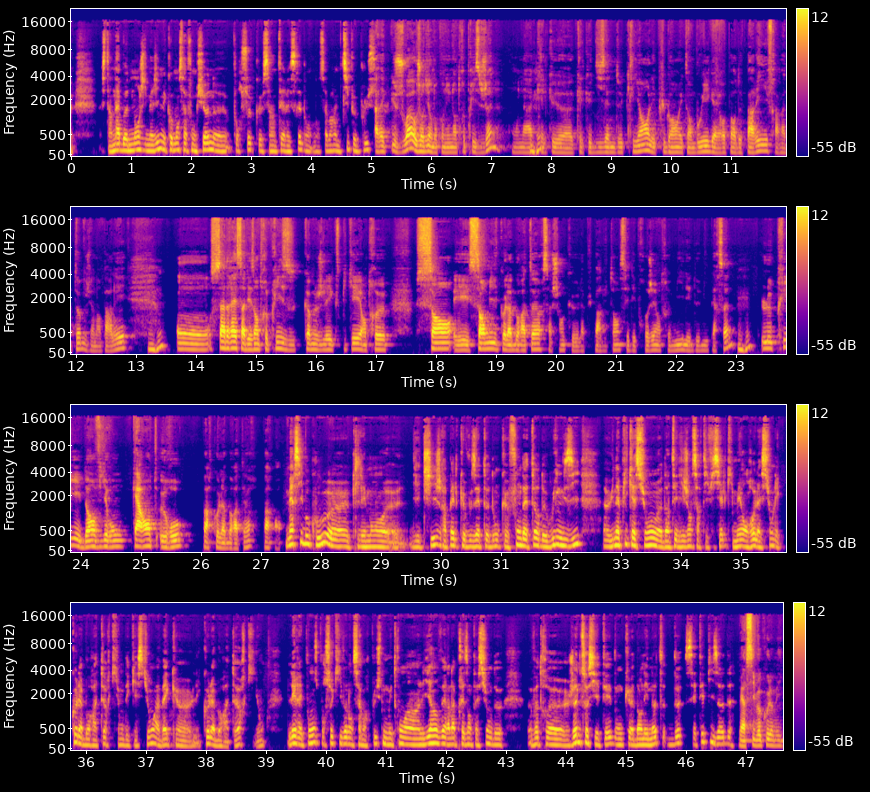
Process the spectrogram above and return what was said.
c'est un abonnement, j'imagine, mais comment ça fonctionne euh, pour ceux que ça intéresserait d'en savoir un petit peu plus? Avec joie. Aujourd'hui, donc on est une entreprise jeune. On a mhm. quelques, euh, quelques dizaines de clients, les plus grands étant Bouygues, Aéroport de Paris, Framatome, je viens d'en parler. Mhm. On s'adresse à des entreprises, comme je l'ai expliqué, entre 100 et 100 000 collaborateurs, sachant que la plupart du temps, c'est des projets entre 1000 et 2000 personnes. Mhm. Le prix est d'environ 40 euros par collaborateur par an. Merci beaucoup euh, Clément euh, Dietschi. Je rappelle que vous êtes donc fondateur de Wingsy, euh, une application d'intelligence artificielle qui met en relation les collaborateurs qui ont des questions avec les collaborateurs qui ont les réponses. Pour ceux qui veulent en savoir plus, nous mettrons un lien vers la présentation de votre jeune société donc dans les notes de cet épisode. Merci beaucoup Lomig.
